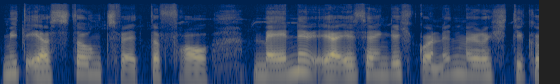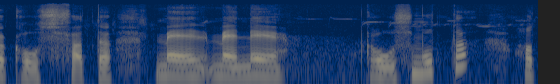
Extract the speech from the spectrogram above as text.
mit erster und zweiter Frau. Meine, er ist eigentlich gar nicht mein richtiger Großvater. Meine, meine Großmutter hat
